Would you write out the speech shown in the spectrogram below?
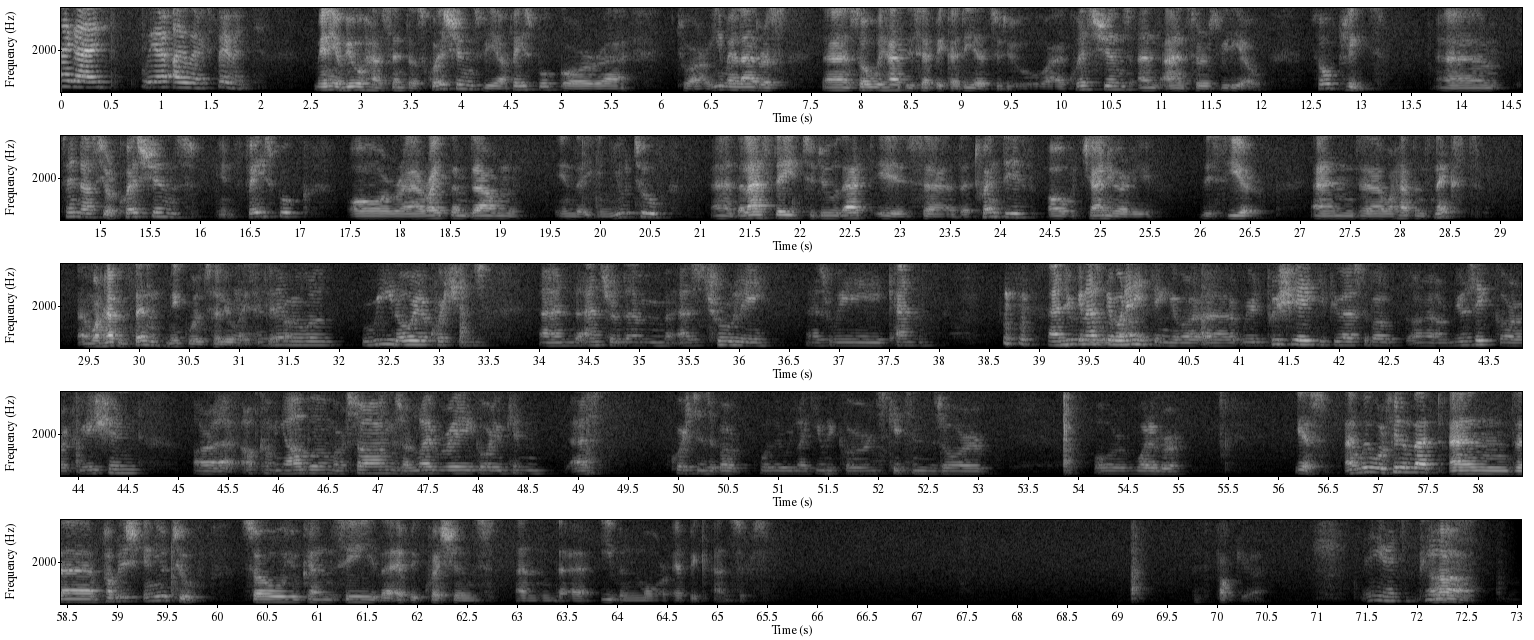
Hi guys, we are Aivar Experiment. Many of you have sent us questions via Facebook or uh, to our email address. Uh, so we had this epic idea to do uh, questions and answers video. So please um, send us your questions in Facebook or uh, write them down in the in YouTube. And the last day to do that is uh, the 20th of January this year. And uh, what happens next? And what happens then? Nick will tell you Yeah, basically. and then about. we will read all your questions and answer them as truly as we can. and you can ask about anything. About uh, we'd appreciate if you asked about uh, our music or our creation, our uh, upcoming album, our songs, our live rig, or you can ask questions about whether we like unicorns, kittens, or or whatever. Yes, and we will film that and uh, publish in YouTube, so you can see the epic questions and uh, even more epic answers. Fuck you. Yeah, it's a piece. Ah,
